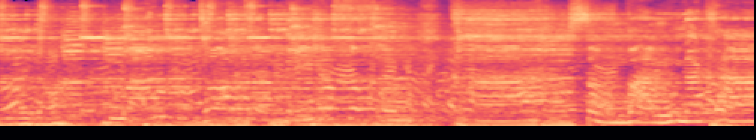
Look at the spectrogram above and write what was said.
เลยดอกหวังทองเพียงเดียวก็เป็นครับสมหวังนะครับ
